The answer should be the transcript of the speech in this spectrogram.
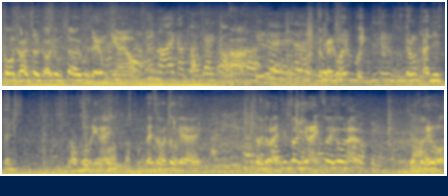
工搞做搞，用真係背仔用嘢哦。你咪夾頭嘅講。啊。就計我喺背，你你咁等啲等。哦，可能係嚟收埋多起來，收到嚟，即所以係，所以講係，即所以好。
